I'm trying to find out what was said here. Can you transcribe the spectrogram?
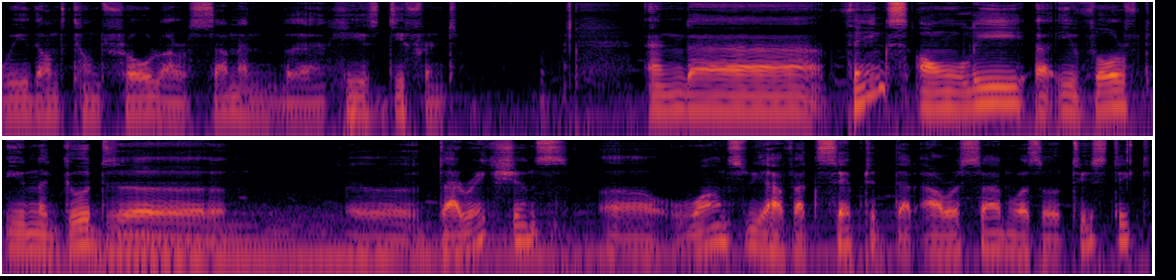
we don't control our son and he is different. And things only evolved in a good directions once we have accepted that our son was autistic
